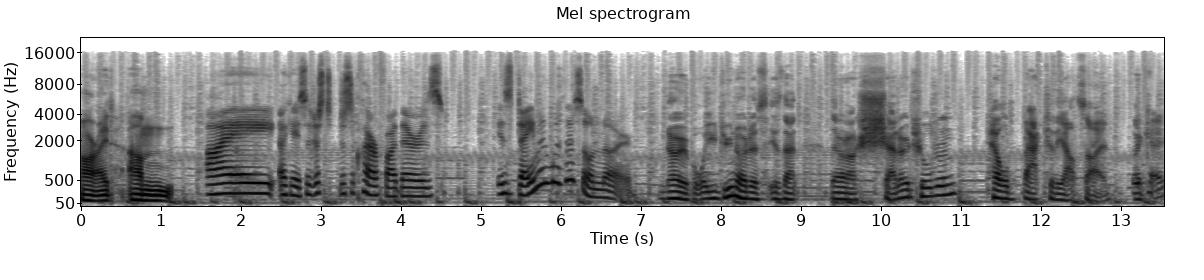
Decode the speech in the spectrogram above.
all right. Um, I okay. So just just to clarify, there is is Damon with us or no? No, but what you do notice is that there are shadow children held back to the outside. Like Okay.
